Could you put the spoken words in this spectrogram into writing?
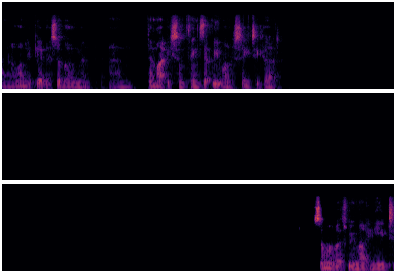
And I want to give us a moment. Um, there might be some things that we want to say to God. Some of us, we might need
